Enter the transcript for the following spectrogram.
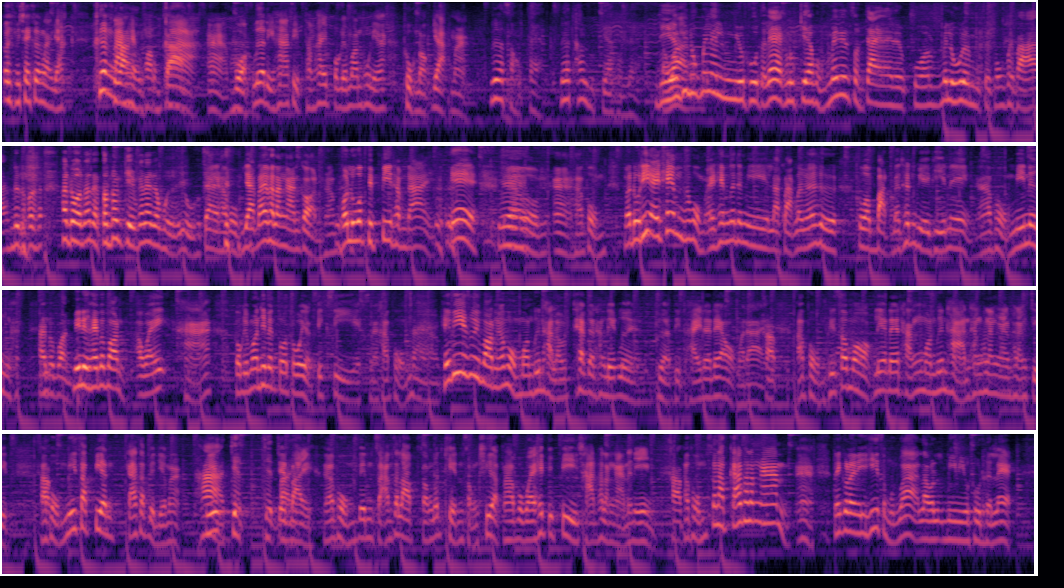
เอ้ยไม่ใช่เครื่องรางยักษ์เครื่องรางแห่งความกล้าอ่าบวกเลือดอีก 50ทำให้โปเกมอนพวกเนี้ยถูกน็อกยากมาก เลือด 28 เลือดเท่าลูเกียผมเลยเพดีราะว่านะพี่นุ๊กไม่เล่นมิวทูแต่แรกลูเกียผมไม่ได้สนใจอะไรเลยกลัวไม่รู้เลยมันเป็นฟงไฟฟ้าโดนถ้าโดนตั้งแต่ต้นต้นเกมก็น่าจะเหวออยู่ใช่ครับผมอยากได้พลังงานก่อนครับเพราะรู้ว่าปิปปี้ทำได้เย้เย้ครับผมอ่าครับผมมาดูที่ไอเทมครับผมไอเทมก็จะมีหลักๆเลยก็คือตัวบัตร Battle VIP นั่นเองนะครับผมมีหนึ่งไฮเปอร์บอลมีหนึ่งไฮเปอร์บอลเอาไว้หาโปเกมอนที่เป็นตัวโตอย่าง Pixie X นะครับผมใช่ครับเฮฟวี่ซุยบอลครับผมมอนพื้นฐานเราแทบจะทั้งเด็กเลยเผื่อติดไฮได้ได้ออกมาได้ครับครับผมคริสตัลมอกเรียกได้ทั้งมอนพื้นฐานทั้งพลังงานพลังจิตคครัรับบผมมีสับเปลี่ยนการดสับเปลี่ยนเยอะมากห้ามีเจ็ดเจ็ดเจ็ดใบใบนะครับผมเป็น 3 สลับ 2 รถเข็น 2 เชือกนะครับเอาไว้ให้ปิ๊ปปี้ชาร์จพลังงานนั่นเองครับครับผมสลับการดพลังงานอ่าในกรณีที่สมมติว่าเรามีมิวทูเทิร์นแรกอ่า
